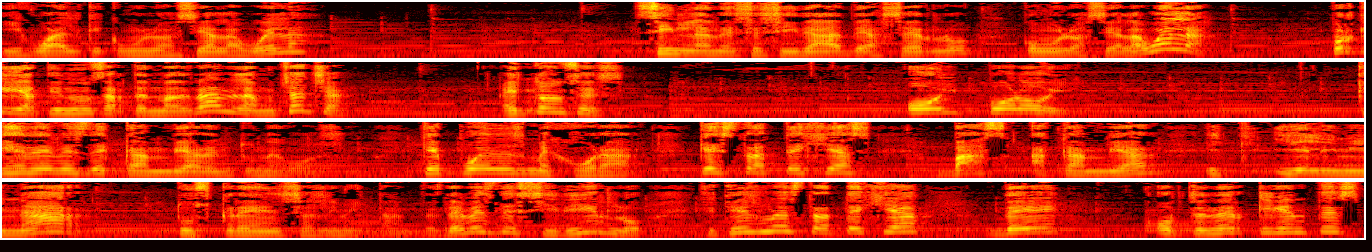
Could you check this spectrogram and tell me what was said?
igual que como lo hacía la abuela, sin la necesidad de hacerlo como lo hacía la abuela, porque ya tiene un sartén más grande la muchacha. Entonces, hoy por hoy, ¿qué debes de cambiar en tu negocio? ¿Qué puedes mejorar? ¿Qué estrategias vas a cambiar y, y eliminar tus creencias limitantes? Debes decidirlo. Si tienes una estrategia de obtener clientes,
